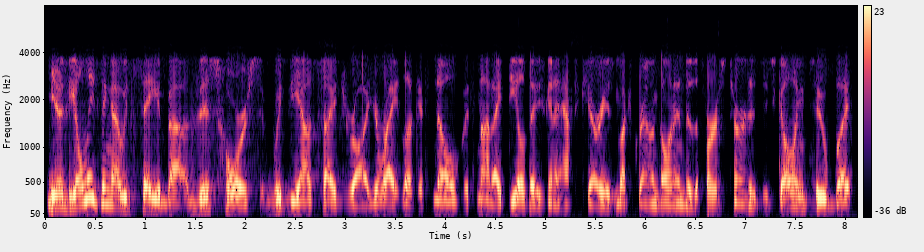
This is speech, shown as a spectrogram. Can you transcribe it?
You know, the only thing I would say about this horse with the outside draw, you're right. Look, it's no, it's not ideal that he's going to have to carry as much ground going into the first turn as he's going to, but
